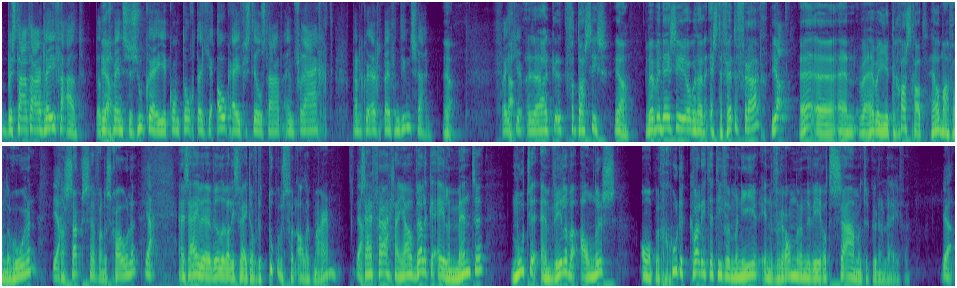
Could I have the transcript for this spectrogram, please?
bestaat daar het leven uit. Dat Ja. als mensen zoeken en je komt toch, dat je ook even stilstaat en vraagt... kan ik u ergens bij van dienst zijn? Ja. Weet je? fantastisch. Ja. We hebben in deze serie ook een estafettevraag. Ja, Hè? eh, en we hebben hier te gast gehad Helma van der Ja. van Sax eh, van de scholen. ja. En zij eh, wilde wel iets weten over de toekomst van Alkmaar. Zij vraagt aan jou welke elementen moeten en willen we anders om op een goede kwalitatieve manier in de veranderende wereld samen te kunnen leven. Ja.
